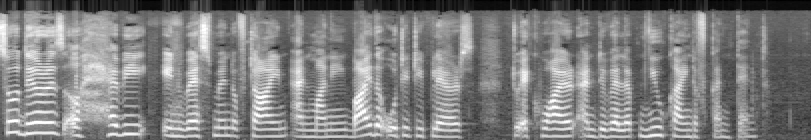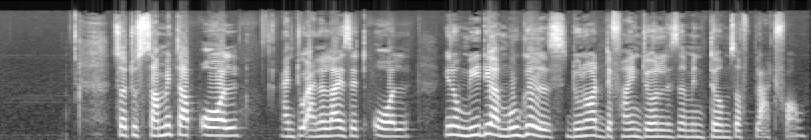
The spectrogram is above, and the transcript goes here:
So there is a heavy investment of time and money by the OTT players to acquire and develop new kind of content. So to sum it up all and to analyze it all, you know, media mughals do not define journalism in terms of platform.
